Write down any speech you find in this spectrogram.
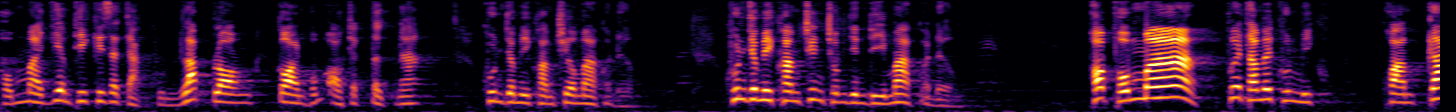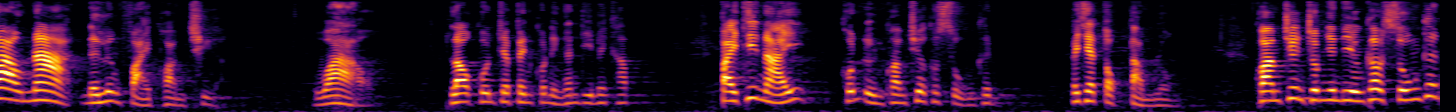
ผมมาเยี่ยมที่คริสตจักรคุณ รับรองก่อนผมออกจากตึกนะ คุณจะมีความเชื่อมากกว่าเดิม คุณจะมีความชื่นชมยินดีมากกว่าเดิม เพราะผมมาเพื่อทำให้คุณมีความก้าวหน้าในเรื่องฝ่ายความเชื่อ ว้าว เราควรจะเป็นคนอย่างนั้นดีไหมครับ ไปที่ไหนคนอื่นความเชื่อเขาสูงขึ้น ไม่ใช่ตกต่ำลง ความชื่นชมยินดีของเขาสูงขึ้น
